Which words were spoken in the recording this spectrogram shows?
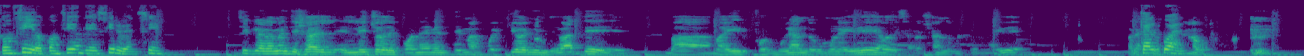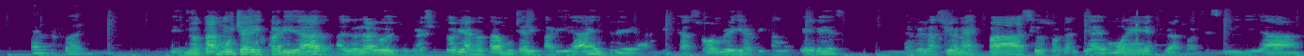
confío, confío en que sirven, sí. Sí, claramente ya el, el hecho de poner el tema en cuestión y en debate va, va a ir formulando como una idea o desarrollando mejor una idea. Tal cual. Tal cual. ¿Notas mucha disparidad a lo largo de tu trayectoria? ¿Has notado mucha disparidad entre artistas hombres y artistas mujeres en relación a espacios o a cantidad de muestras o accesibilidad?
